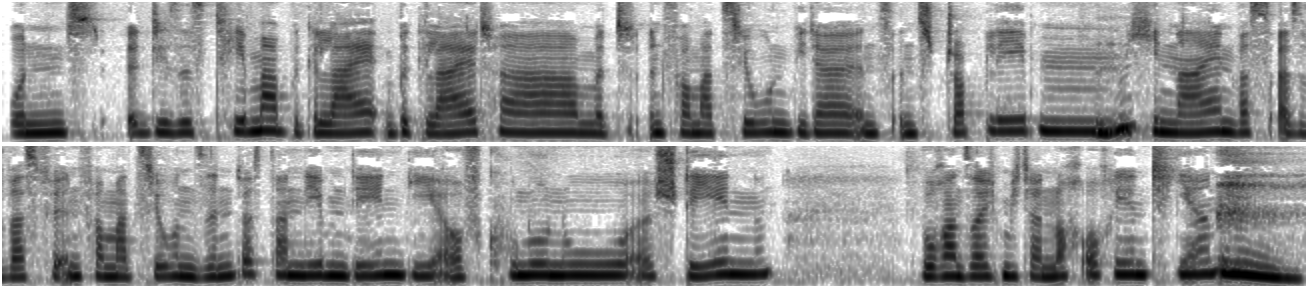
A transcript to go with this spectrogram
Und dieses Thema Begleiter mit Informationen wieder ins, ins Jobleben mhm. hinein, was, also was für Informationen sind das dann neben denen, die auf Kununu äh, stehen? Woran soll ich mich dann noch orientieren?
